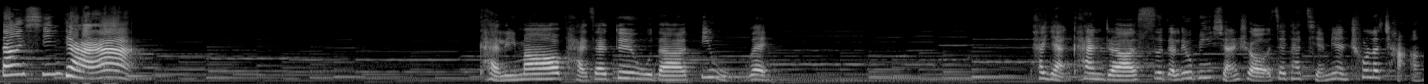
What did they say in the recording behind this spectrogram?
当心点儿啊！”凯莉猫排在队伍的第五位，他眼看着四个溜冰选手在他前面出了场。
